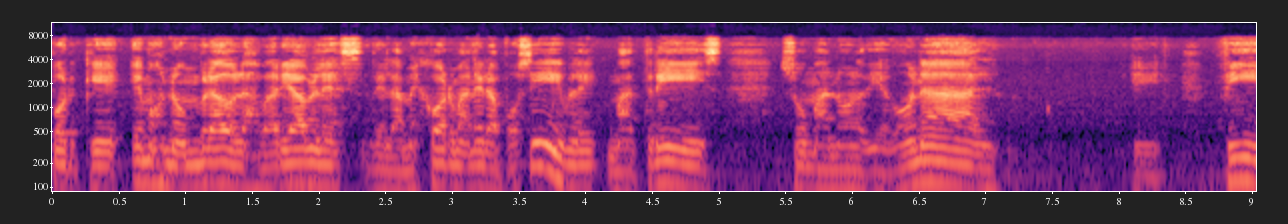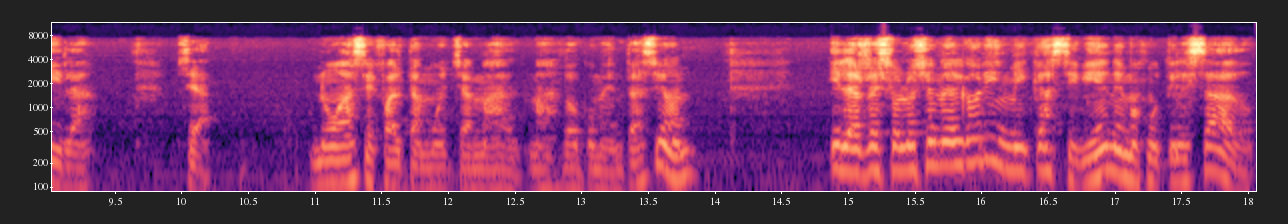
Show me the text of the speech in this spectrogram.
porque hemos nombrado las variables de la mejor manera posible, matriz, suma no diagonal, eh, fila, o sea, no hace falta mucha más, más documentación. Y la resolución algorítmica, si bien hemos utilizado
